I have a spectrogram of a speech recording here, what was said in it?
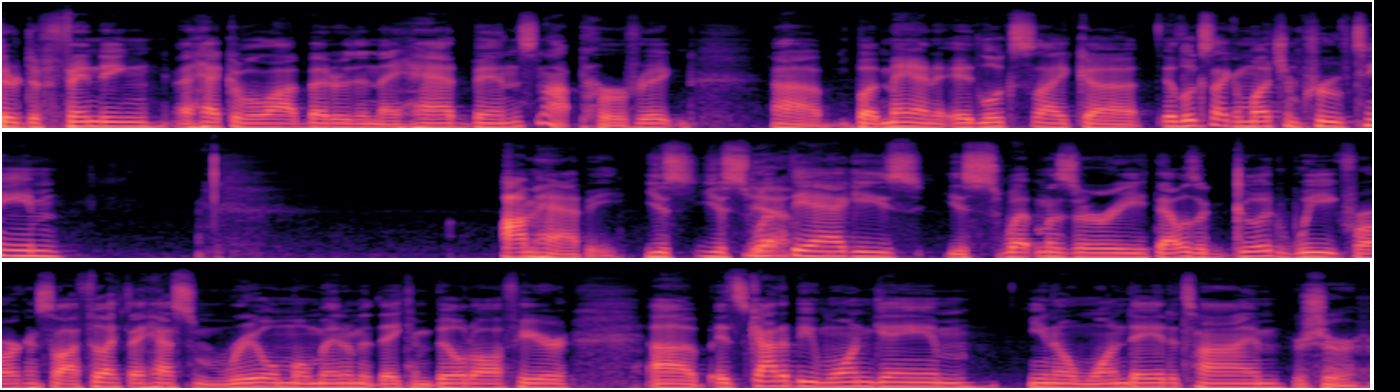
they're defending a heck of a lot better than they had been. It's not perfect, uh, but man, it looks like uh, it looks like a much improved team. I'm happy. You you swept Yeah. the Aggies. You swept Missouri. That was a good week for Arkansas. I feel like they have some real momentum that they can build off here. Uh, it's got to be one game, you know, one day at a time. for sure.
